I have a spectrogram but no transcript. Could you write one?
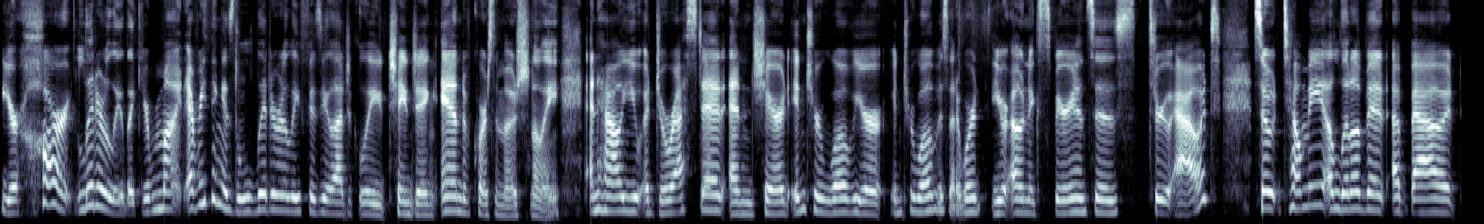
your heart, literally, like your mind, everything is literally physiologically changing, and of course emotionally, and how you addressed it and shared interwove your interwove is that a word? Your own experiences throughout. So tell me a little bit about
